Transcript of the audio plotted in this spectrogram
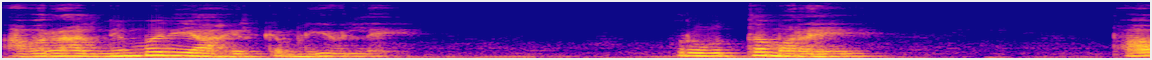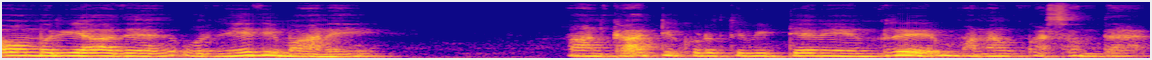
அவரால் நிம்மதியாக இருக்க முடியவில்லை. ஒரு உத்தமரை பாவமறியாத ஒரு நீதிமானை நான் காட்டி கொடுத்து விட்டேனே என்று மனம் கசந்தார்.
